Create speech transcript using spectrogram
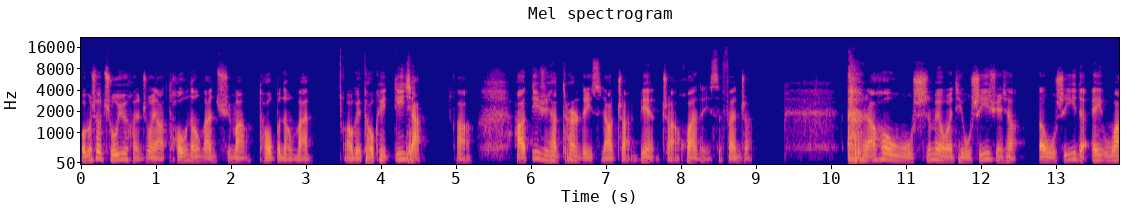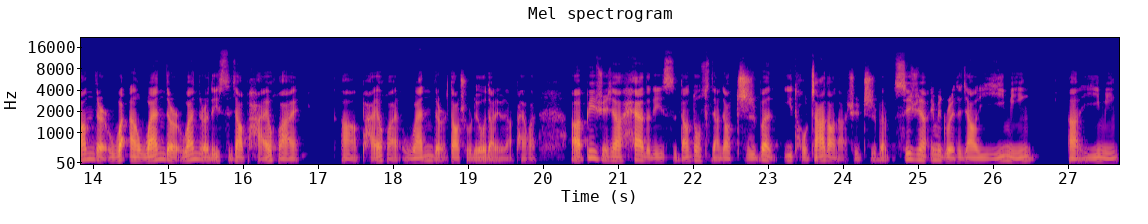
我们说主语很重要，头能弯曲吗？头不能弯。OK，头可以低下。啊，好，D 选项 turn 的意思叫转变、转换的意思，翻转。然后五十没有问题，五十一选项，呃，五十一的 A wonder，wonder，wonder 的意思叫徘徊，啊，徘徊，wander 到处溜达溜达，徘徊。啊，B 选项 head 的意思当动词讲叫直奔，一头扎到哪去直奔。C 选项 immigrate 叫移民，啊，移民，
